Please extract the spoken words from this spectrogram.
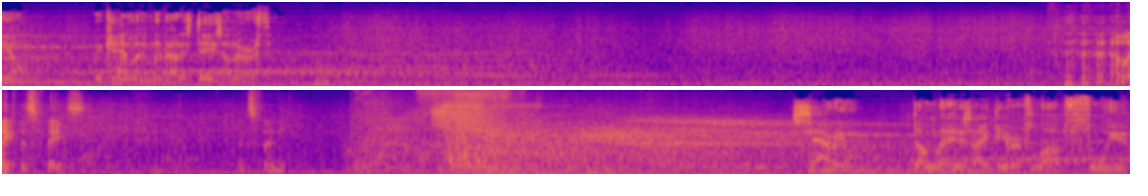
We can't let him live out his days on Earth. I like his face. Looks funny. Sariel. Don't let his idea of love fool you.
